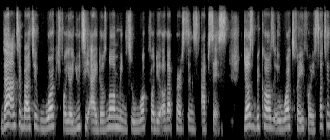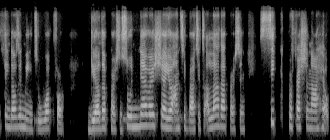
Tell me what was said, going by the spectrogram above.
that antibiotic worked for your UTI does not mean it will work for the other person's abscess. Just because it works for you for a certain thing doesn't mean it will work for the other person. So never share your antibiotics. Allow that person seek professional help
